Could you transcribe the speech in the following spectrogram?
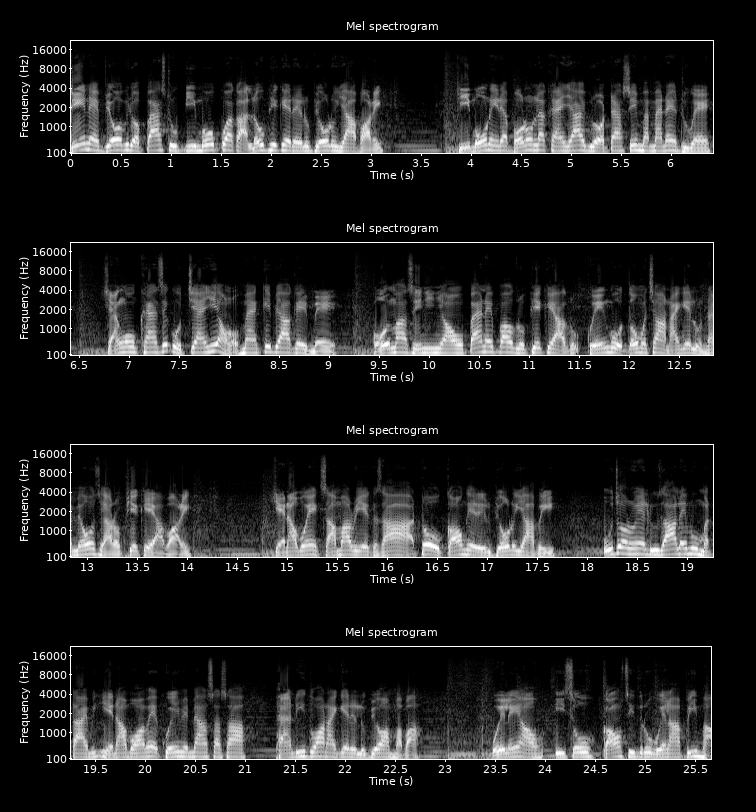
တင်းနဲ့ပြောပြီးတော့ pass to ဘီမိုးကွက်ကလှုပ်ဖြစ်ခဲ့တယ်လို့ပြောလို့ရပါတယ်ဒီမိုးနေတဲ့ဘောလုံးလက်ခံရပြီးတော့အတက်ဆင်းမမှန်တဲ့အတူပဲရန်ကုန်ခန်းစစ်ကိုကြံရစ်အောင်လို့အမှန်ကစ်ပြခဲ့မ ယ်ဂိုးမစင်ကြီးညောင်ပန်းနဲ့ပေါက်လို့ဖြစ်ခဲ့ရလို့ဂွင်းကိုသုံးမချနိုင်ခဲ့လို့နှမျောစရာတော့ဖြစ်ခဲ့ရပါတယ်။ရေနာဘွဲကစားမရီရဲ့ကစားတော့ကောင်းခဲ့တယ်လို့ပြောလို့ရပြီးဦးကျော်တို့ရဲ့လူစားလဲမှုမတိုင်ပြီးရေနာဘော်မဲ့ဂွင်းမြများဆဆဖန်တီးသွားနိုင်ခဲ့တယ်လို့ပြောရမှာပါ။ဝေလင်းအောင်အီဆိုကောင်းစီသူတို့ဝင်လာပြီးမှ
